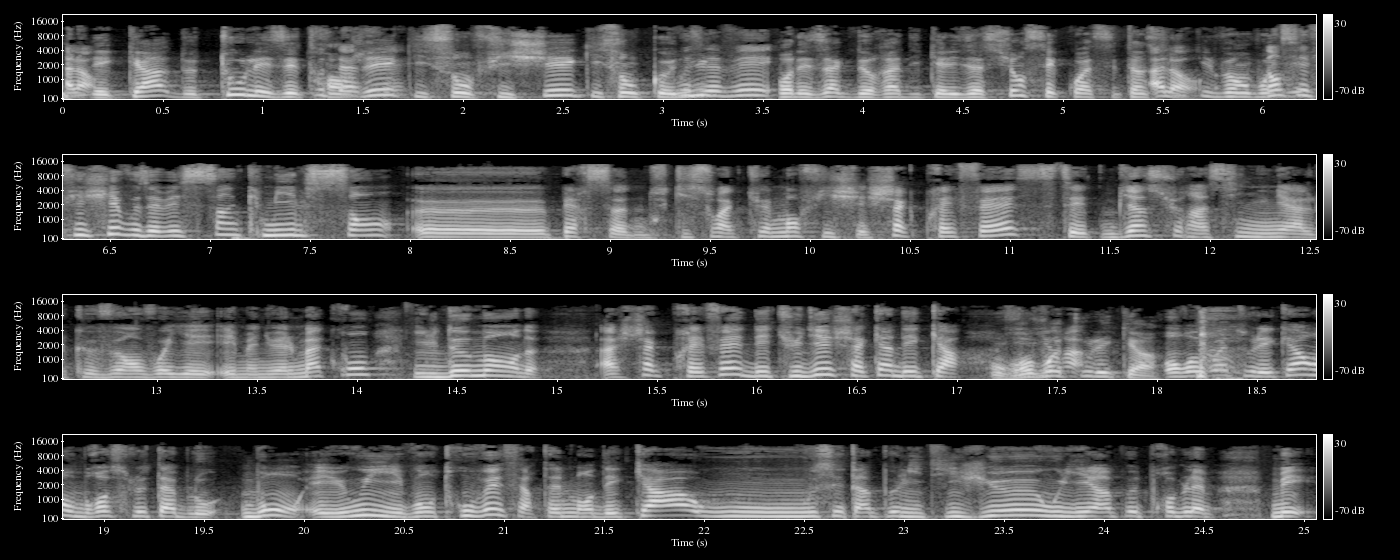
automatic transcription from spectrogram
Alors, les cas de tous les étrangers qui sont fichés, qui sont connus avez- pour des actes de radicalisation? C'est quoi? C'est un signe qu'il veut envoyer? dans ces fichiers, vous avez 5100 euh, personnes qui sont actuellement fichées. Chaque préfet, c'est bien sûr un signal que veut envoyer Emmanuel Macron. Il demande à chaque préfet d'étudier chacun des cas. On revoit dira- tous les cas. On revoit tous les cas, on brosse le tableau. Bon, et oui, ils vont trouver certainement des cas où c'est un peu litigieux, où il y a un peu de problème. Mais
